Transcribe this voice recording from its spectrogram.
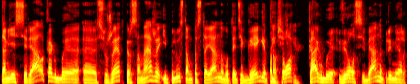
там есть сериал, как бы э, сюжет, персонажа, и плюс там постоянно вот эти гэги про то, Тычечки. как бы вел себя, например,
